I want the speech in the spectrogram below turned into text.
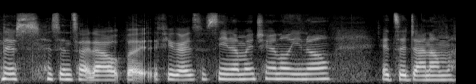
this is inside out, but if you guys have seen on my channel, you know, it's a denim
